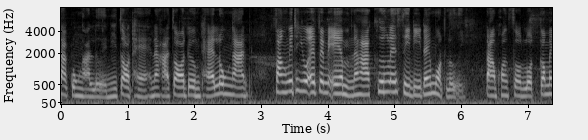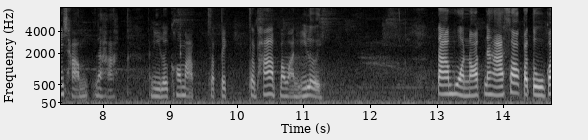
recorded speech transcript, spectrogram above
จากโรงงานเลยนี่จอแท้นะคะ จอเดิมแท้โรงงาน ฟังวิทยุ FMM นะคะ เครื่องเล่นซีดีได้หมดเลย ตามคอนโซลรถก็ไม่ช้ำนะคะ อันนี้รถเข้ามาสเปคสภาพประมาณนี้เลยตามหัวน็อตนะคะ ซอกประตูก็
